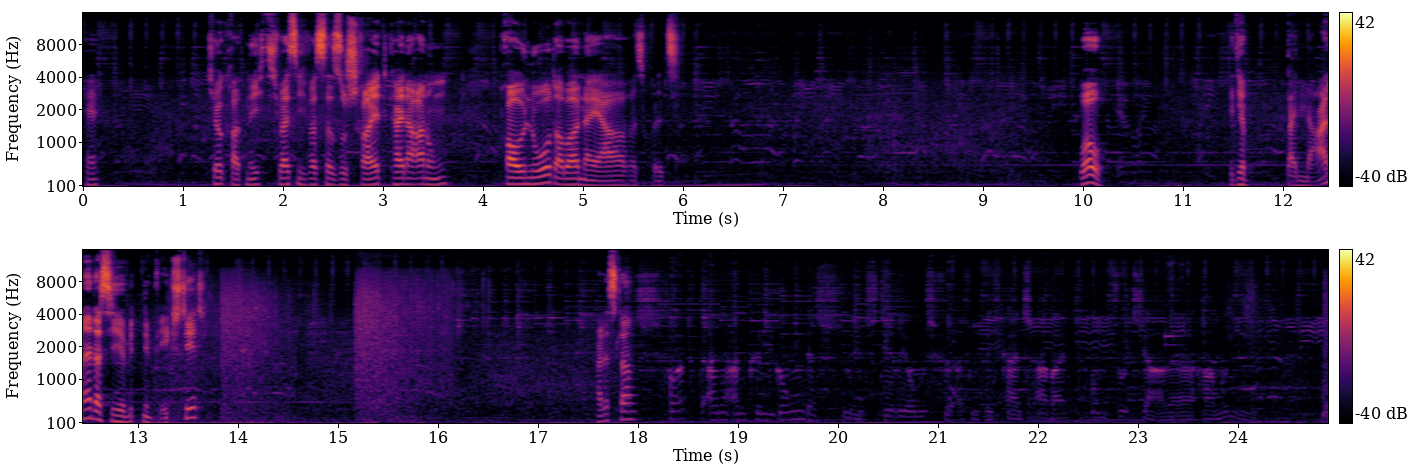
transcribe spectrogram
Hä? Ich höre gerade nichts. Ich weiß nicht, was da so schreit. Keine Ahnung. Frau Not, aber naja, was will's. Wow. Banane, dass sie hier mitten im Weg steht? Alles klar? Folgt eine Ankündigung des Ministeriums für Öffentlichkeitsarbeit und soziale Harmonie. Hey,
